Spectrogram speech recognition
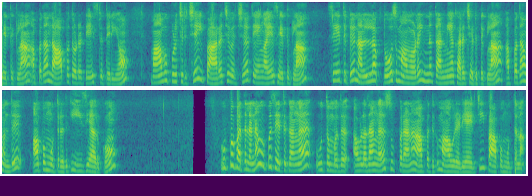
சேர்த்துக்கலாம். அப்போ தான் அந்த ஆப்பத்தோட டேஸ்ட்டு தெரியும். மாவு புளிச்சிருச்சு இப்போ அரைச்சி வச்ச தேங்காயை சேர்த்துக்கலாம். சேர்த்துட்டு நல்லா தோசை மாவோட இன்னும் தண்ணியாக கரைச்சி எடுத்துக்கலாம். அப்போ தான் வந்து ஆப்பம் ஊற்றுறதுக்கு ஈஸியாக இருக்கும். உப்பு பத்தலைன்னா உப்பு சேர்த்துக்கோங்க. ஊற்றும் போது அவ்வளோதாங்க. சூப்பரான ஆப்பத்துக்கு மாவு ரெடி ஆயிடுச்சு இப்போ ஆப்பம் ஊற்றலாம்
